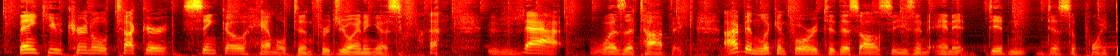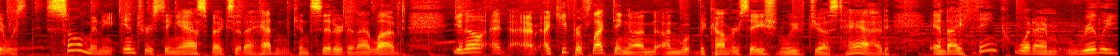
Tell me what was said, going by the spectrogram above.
Thank you, Colonel Tucker Cinco Hamilton, for joining us. that was a topic. I've been looking forward to this all season, and it didn't disappoint. There were so many interesting aspects that I hadn't considered, and I loved. You know, I, I keep reflecting on on the conversation we've just had, and I think what I'm really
